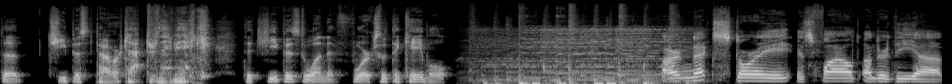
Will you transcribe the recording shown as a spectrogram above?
the cheapest power adapter they make, the cheapest one that works with the cable. Our next story is filed under the uh,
